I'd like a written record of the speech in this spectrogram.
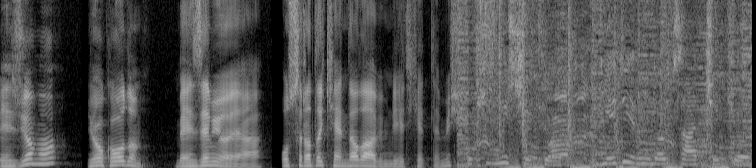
Benziyor mu? Yok oğlum. Benzemiyor ya. O sırada Kendall abim diye etiketlemiş. 31 çekiyorum. 7-24 saat çekiyorum.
